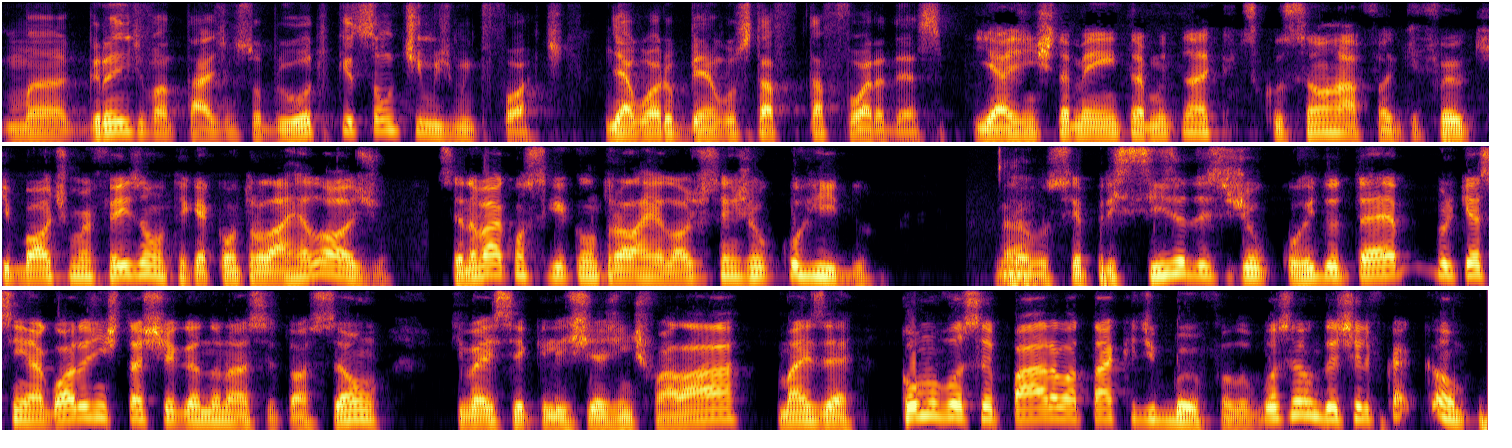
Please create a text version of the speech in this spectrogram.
uma grande vantagem sobre o outro, porque são times muito fortes. E agora o Bengals está tá fora dessa. E a gente também entra muito na discussão, Rafa, que foi o que Baltimore fez ontem, que é controlar relógio. Você não vai conseguir controlar relógio sem jogo corrido. É. Você precisa desse jogo corrido até porque, assim, agora a gente está chegando na situação que vai ser clichê a gente falar, mas é como você para o ataque de Buffalo? Você não deixa ele ficar em campo.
